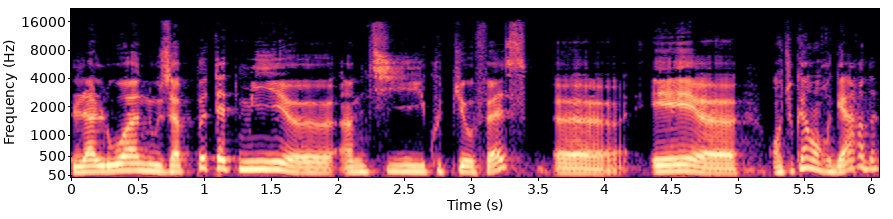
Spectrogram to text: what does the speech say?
La loi nous a peut-être mis un petit coup de pied aux fesses, et en tout cas on regarde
